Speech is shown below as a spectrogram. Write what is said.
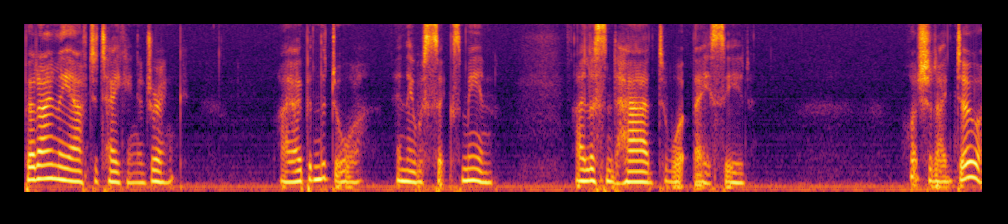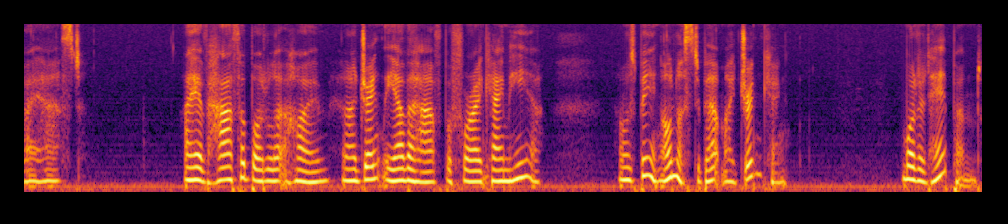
but only after taking a drink. I opened the door, and there were six men. I listened hard to what they said. What should I do? I asked. I have half a bottle at home, and I drank the other half before I came here. I was being honest about my drinking. What had happened?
